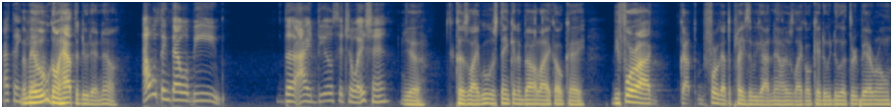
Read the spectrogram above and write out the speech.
I think. I mean, we're gonna have to do that now. I would think that would be the ideal situation. Yeah, because like we was thinking about like okay, before I got before we got the place that we got now, it was like okay, do we do a three bedroom?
